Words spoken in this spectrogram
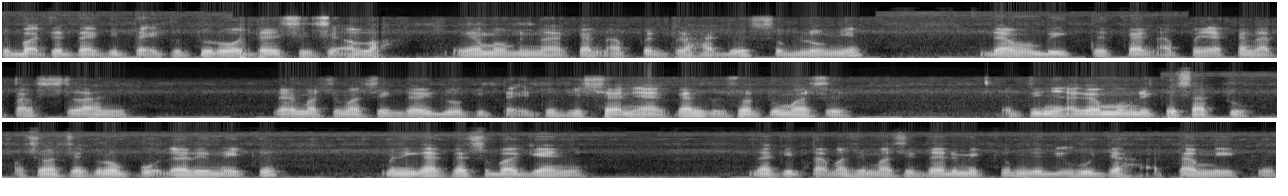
Sebab tentang kita itu turun dari sisi Allah dengan membenarkan apa yang telah ada sebelumnya dan memberitakan apa yang akan datang setelahnya. Dan masing-masing dari dua kitab itu disyariatkan untuk suatu masa. Artinya agama mereka satu. Masing-masing kelompok dari mereka meninggalkan sebagiannya. Dan kitab masing-masing dari mereka menjadi hujah atas mereka.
